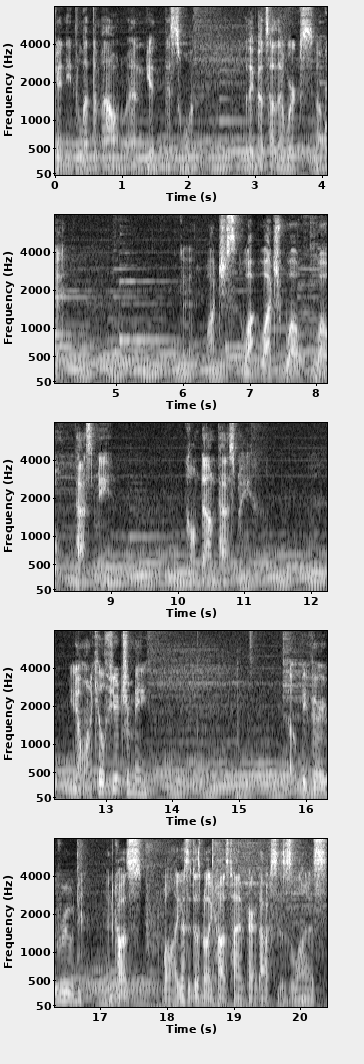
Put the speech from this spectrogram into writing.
Think I need to let them out and get this one. I think that's how that works. Okay. Okay. Watch. wa- Watch. Whoa. Whoa. Past me. Calm down. Past me. You don't want to kill future me. That would be very rude and cause. Well, I guess it doesn't really cause time paradoxes as long as.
